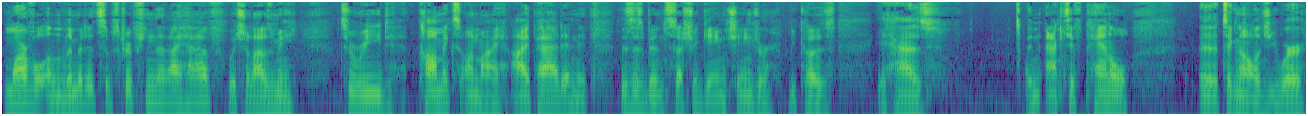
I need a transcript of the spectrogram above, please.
Marvel Unlimited subscription that I have, which allows me to read comics on my iPad. And it, this has been such a game changer because it has an active panel uh, technology where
